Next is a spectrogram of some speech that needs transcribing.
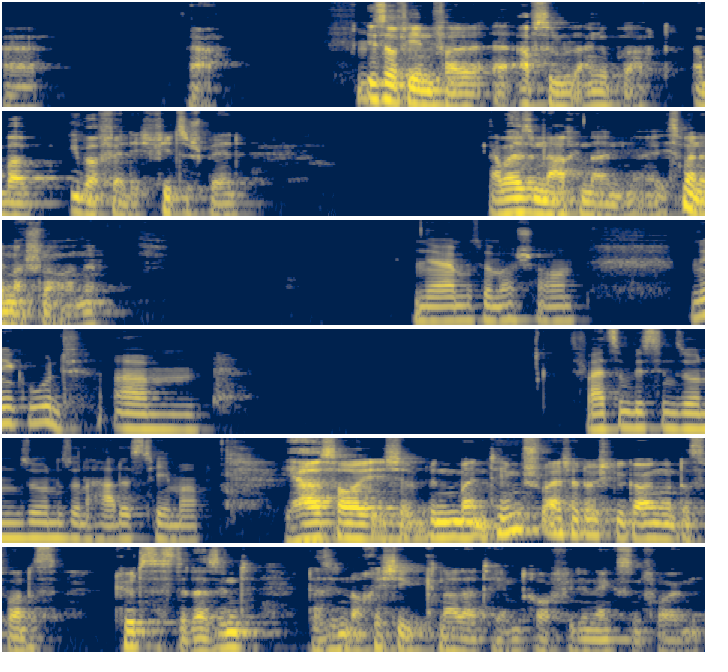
Äh, ja. Ist auf jeden Fall äh, absolut angebracht, aber überfällig, viel zu spät. Aber ist im Nachhinein äh, ist man immer schlauer, ne? Ja, müssen wir mal schauen. Nee, gut. Ähm, das war jetzt so ein bisschen so ein, so ein, so ein hartes Thema. Ja, sorry, ich bin meinen Themenspeicher durchgegangen und das war das kürzeste. Da sind, da sind noch richtige Knallerthemen drauf für die nächsten Folgen.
